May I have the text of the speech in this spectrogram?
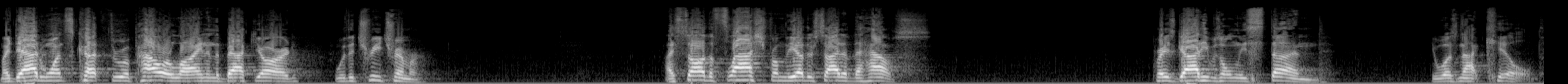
My dad once cut through a power line in the backyard with a tree trimmer. I saw the flash from the other side of the house. Praise God, he was only stunned. He was not killed.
